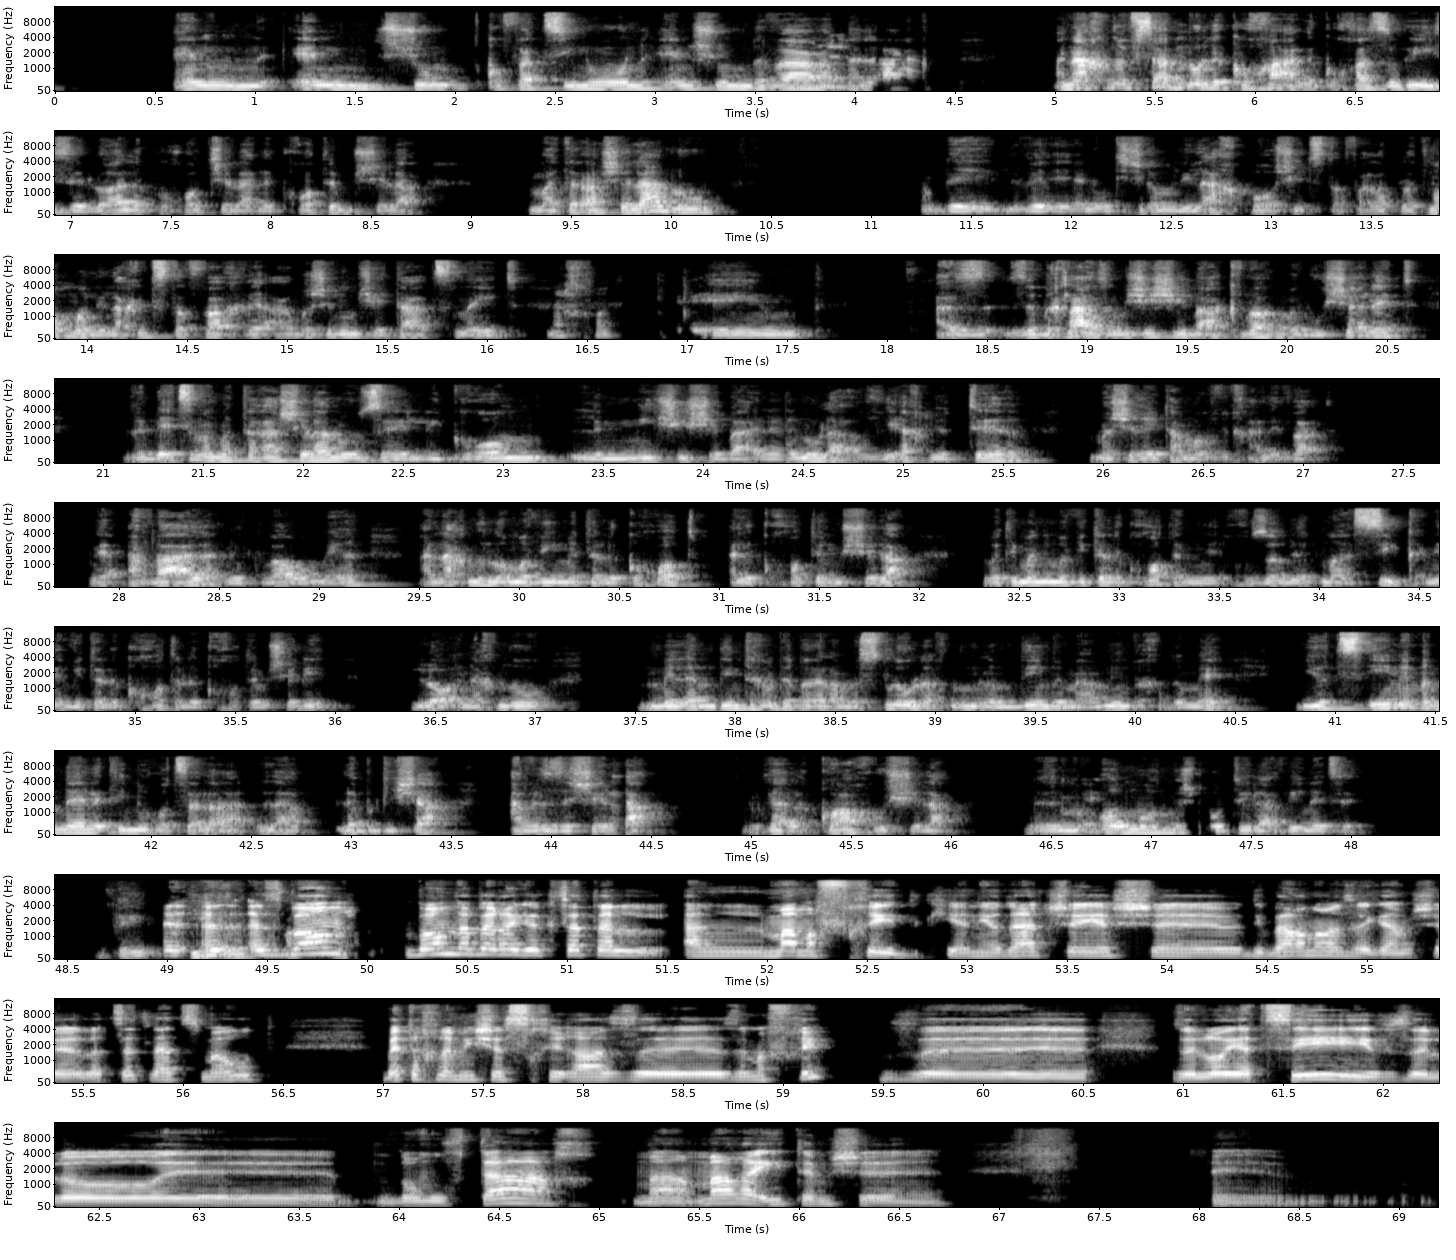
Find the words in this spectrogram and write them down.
אין שום תקופת צינון, אין שום דבר, אנחנו הפסדנו לקוחה, לקוחה זוהי, זה לא הלקוחות שלה, הלקוחות הם שלה. המטרה שלנו ואני רוצה שגם לילך פה שהצטרפה לפלטפורמה, לילך הצטרפה אחרי ארבע שנים שהייתה עצמאית. נכון. אמ, אז זה בכלל, זה מישהי שהיא באה כבר מבושלת, ובעצם המטרה שלנו זה לגרום למישהי שבאה אלינו להרוויח יותר מאשר הייתה מרוויחה לבד. אבל, אני כבר אומר, אנחנו לא מביאים את הלקוחות, הלקוחות הם שלה. זאת אומרת, אם אני מביא את הלקוחות, אני חוזר להיות מעסיק, אני אביא את הלקוחות, הלקוחות הם שלי. לא, אנחנו מלמדים, תכף נדבר על המסלול, אנחנו מלמדים ומאמנים וכדומה, יוצאים עם המנהלת אם היא רוצה לפגישה, אבל זה שלה. הלקוח הוא שלה. וזה מאוד מאוד משמעותי להבין את זה. אוקיי? אז, אז בואו בוא נדבר רגע קצת על, על מה מפחיד, כי אני יודעת שיש, אה, דיברנו על זה גם, שלצאת לעצמאות, בטח למי ששכירה זה, זה מפחיד, זה, זה לא יציב, זה לא, אה, לא מובטח, מה, מה ראיתם ש... אה,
